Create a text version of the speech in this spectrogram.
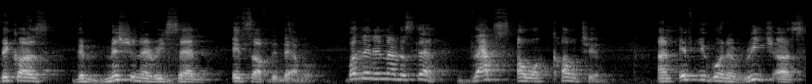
because the missionary said it's of the devil. But they didn't understand. That's our culture. And if you're going to reach us,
